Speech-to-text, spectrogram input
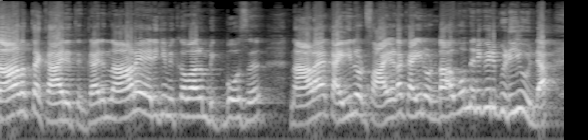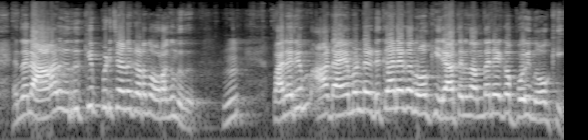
നാളത്തെ കാര്യത്തിൽ. കാര്യം നാളെ ആയിരിക്കും മിക്കവാറും ബിഗ് ബോസ് നാളെ കയ്യിലുണ്ട് സായിയുടെ കയ്യിലുണ്ടാകുമെന്ന് എനിക്കൊരു പിടിയുമില്ല. എന്നാൽ ആൾ ഇറുക്കി പിടിച്ചാണ് കിടന്ന് ഉറങ്ങുന്നത്. പലരും ആ ഡയമണ്ട് എടുക്കാനൊക്കെ നോക്കി. രാത്രി നന്ദനെയൊക്കെ പോയി നോക്കി.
